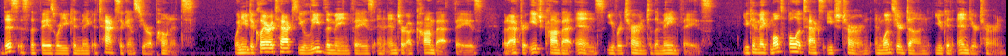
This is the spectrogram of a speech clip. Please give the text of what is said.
This is the phase where you can make attacks against your opponents. When you declare attacks, you leave the main phase and enter a combat phase, but after each combat ends, you return to the main phase. You can make multiple attacks each turn, and once you're done, you can end your turn.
